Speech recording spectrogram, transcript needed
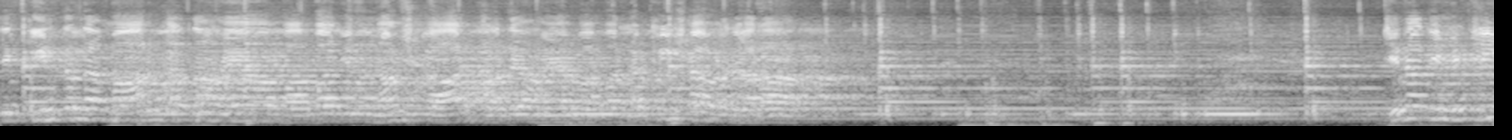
ਤੇ ਕੀਰਤਨ ਦਾ ਮਾਣ ਕਰਦਾ ਹੋਇਆ ਬਾਬਾ ਜੀ ਨੂੰ ਨਮਸਕਾਰ ਕਰਦਿਆਂ ਹੋਇਆ ਬਾਬਾ ਲੱਖੀ ਸ਼ਾਹ ਵਜਾਰਾ ਜਿਨ੍ਹਾਂ ਦੀ ਮਿੱਠੀ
